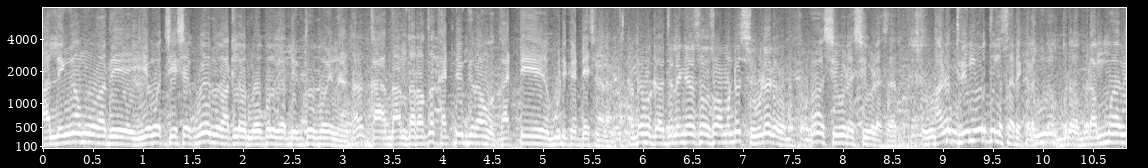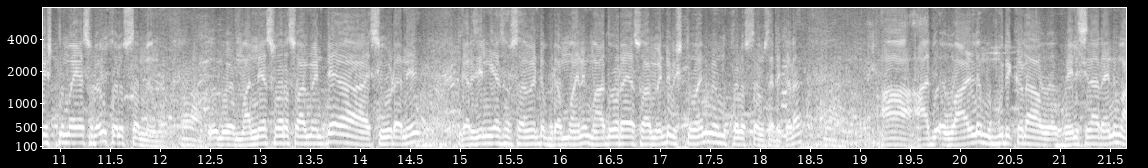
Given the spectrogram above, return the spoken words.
ఆ లింగం అది ఏమో చేసేకపోయి అట్లా లోపలికి దిగుతూ పోయిందంట. దాని తర్వాత కట్టి విగ్రహం కట్టి గుడి కట్టేసినారంట. అంటే గజలింగేశ్వర స్వామి అంటే శివుడే కదా మొత్తం. శివుడే శివుడే సార్. అంటే త్రిమూర్తులు సార్ ఇక్కడ. బ్ర- బ్రహ్మ విష్ణు మహేశ్వరుడు అని కొలుస్తాం మేము. మల్లేశ్వర స్వామి అంటే ఆ, శివుడని గర్జలింగేశ్వర స్వామి అంటే బ్రహ్మ అని మాధవరాయ స్వామి అంటే విష్ణు అని మేము కొలుస్తాం సార్ ఇక్కడ. ఆ, అది వాళ్ళే ముగ్గురు ఇక్కడ వెలిసినారని మా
